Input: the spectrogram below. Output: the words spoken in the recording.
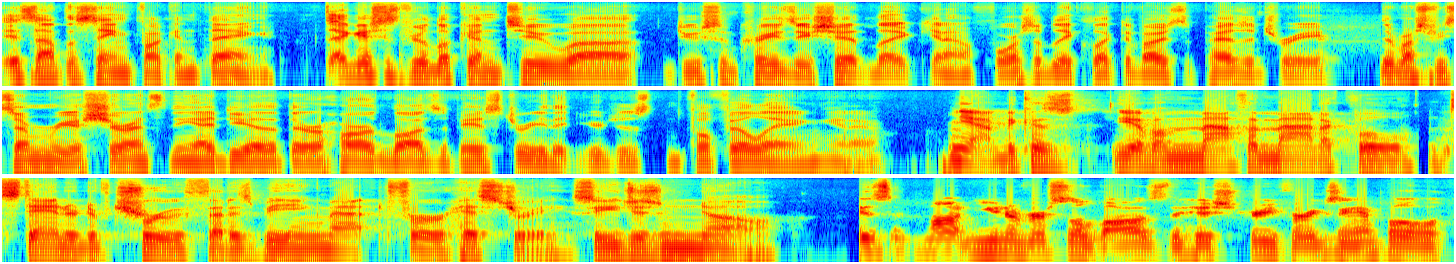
It's not the same fucking thing. I guess if you're looking to uh, do some crazy shit like, you know, forcibly collectivize the peasantry, there must be some reassurance in the idea that there are hard laws of history that you're just fulfilling, you know. Yeah, because you have a mathematical standard of truth that is being met for history. So you just know. Is not universal laws the history? For example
